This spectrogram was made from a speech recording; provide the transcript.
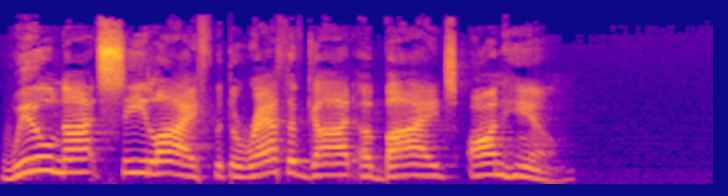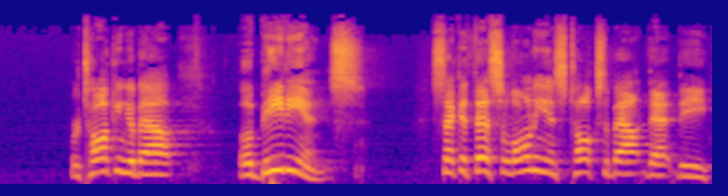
will not see life, but the wrath of God abides on him. We're talking about obedience. Second Thessalonians talks about that the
